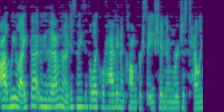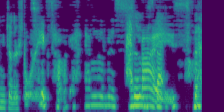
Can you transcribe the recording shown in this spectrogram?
I, we like that because I don't know, it just makes it feel like we're having a conversation and we're just telling each other stories. TikTok add a little bit of Spice.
